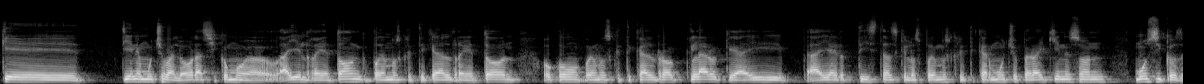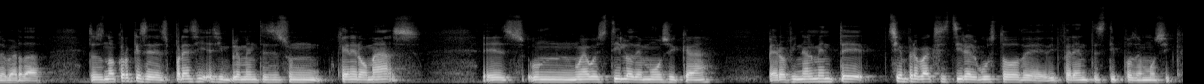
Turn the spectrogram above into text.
que tiene mucho valor, así como hay el reggaetón, que podemos criticar el reggaetón, o como podemos criticar el rock. Claro que hay, hay artistas que los podemos criticar mucho, pero hay quienes son músicos de verdad. Entonces no creo que se desprecie, simplemente es un género más es un nuevo estilo de música, pero finalmente siempre va a existir el gusto de diferentes tipos de música.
